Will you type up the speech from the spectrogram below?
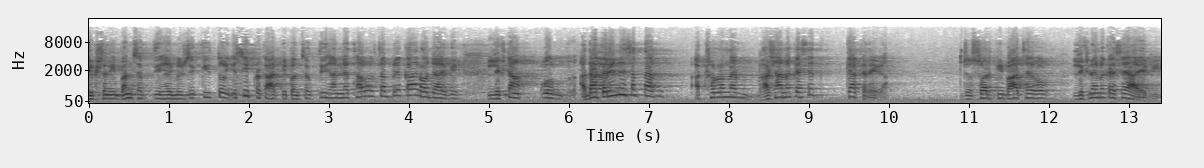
डिक्शनरी बन सकती है म्यूज़िक की तो इसी प्रकार की बन सकती है, अन्यथा वो सब बेकार हो जाएगी। लिखना वो अदा कर ही नहीं सकता। अक्षरों में, भाषा में कैसे क्या करेगा? जो स्वर की बात है, वो लिखने में कैसे आएगी?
